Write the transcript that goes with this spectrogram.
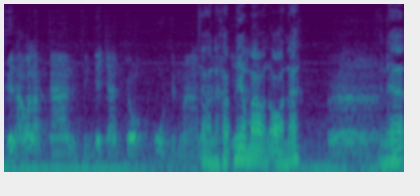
คือถามว่าหลักการสิ่งที่อาจารย์โจ๊กพูดขึ้นมาอ่านะครับเนี่ยมาอ่อนๆนะอ่าเห็นไหมฮะ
